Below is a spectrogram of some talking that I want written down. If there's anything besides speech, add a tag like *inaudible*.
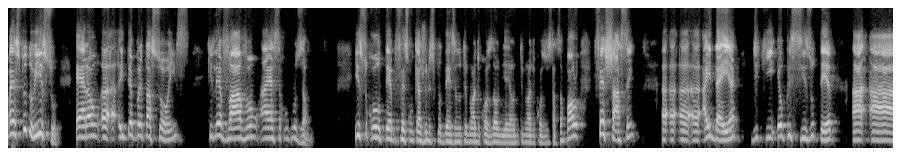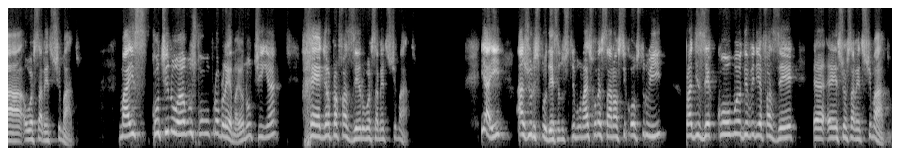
Mas tudo isso eram uh, interpretações que levavam a essa conclusão. Isso, com o tempo, fez com que a jurisprudência do Tribunal de Contas da União e do Tribunal de Contas do Estado de São Paulo fechassem a, a, a, a ideia de que eu preciso ter o orçamento estimado. Mas continuamos com o problema. Eu não tinha regra para fazer o orçamento estimado. E aí, a jurisprudência dos tribunais começaram a se construir para dizer como eu deveria fazer eh, esse orçamento estimado.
